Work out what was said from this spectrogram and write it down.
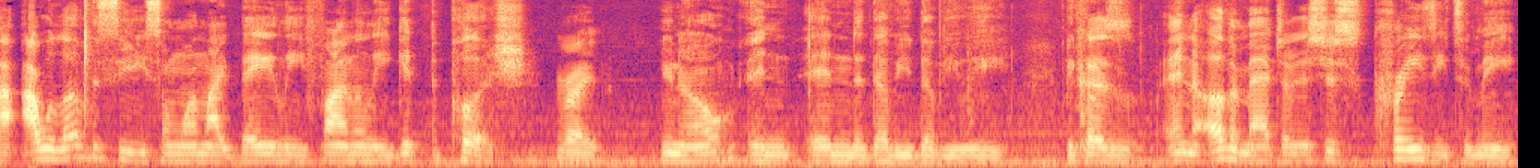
I, I would love to see someone like Bayley finally get the push. right. You know, in in the WWE. Because in the other match, it's just crazy to me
